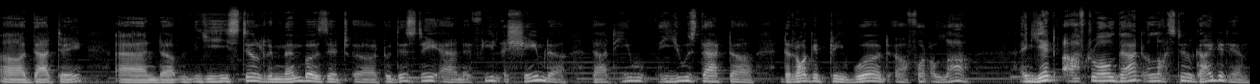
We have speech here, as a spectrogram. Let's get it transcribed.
uh, that day and um, he still remembers it uh, to this day. And I feel ashamed uh, that he, he used that uh, derogatory word uh, for Allah. And yet after all that Allah still guided him.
